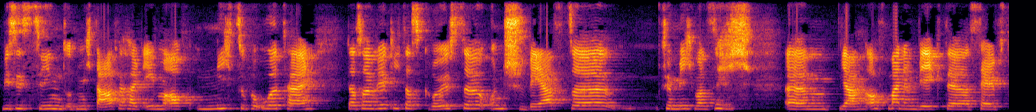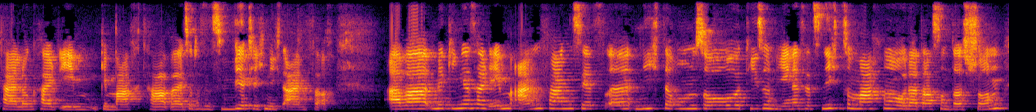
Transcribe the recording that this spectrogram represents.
wie sie sind und mich dafür halt eben auch nicht zu verurteilen. Das war wirklich das Größte und Schwerste für mich, was ich ähm, ja, auf meinem Weg der Selbstheilung halt eben gemacht habe. Also das ist wirklich nicht einfach. Aber mir ging es halt eben anfangs jetzt äh, nicht darum, so dies und jenes jetzt nicht zu machen oder das und das schon.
